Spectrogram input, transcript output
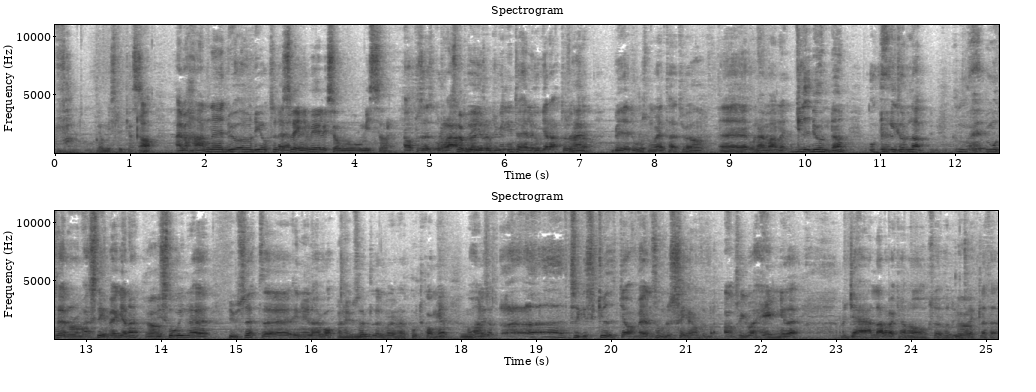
Fan, jag misslyckas. Ja. Nej, men han, eh, du, det är också det. Slänger mig liksom och missar. Ja precis. Och lite. du vill inte heller hugga Rato liksom. Det blir ett orosmoment här tyvärr. Ja. Eh, och den här mannen glider undan och eh, liksom land, mot en av de här stenväggarna. Ja. Vi står inne i det här huset, eh, inne i det här vapenhuset, Mm. eller den här portgången. Och han liksom uh, försöker skrika. Väl som du ser, hans ansikte bara hänger där. Och jävlar verkar han ha också, för att Ja. utvecklat här.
